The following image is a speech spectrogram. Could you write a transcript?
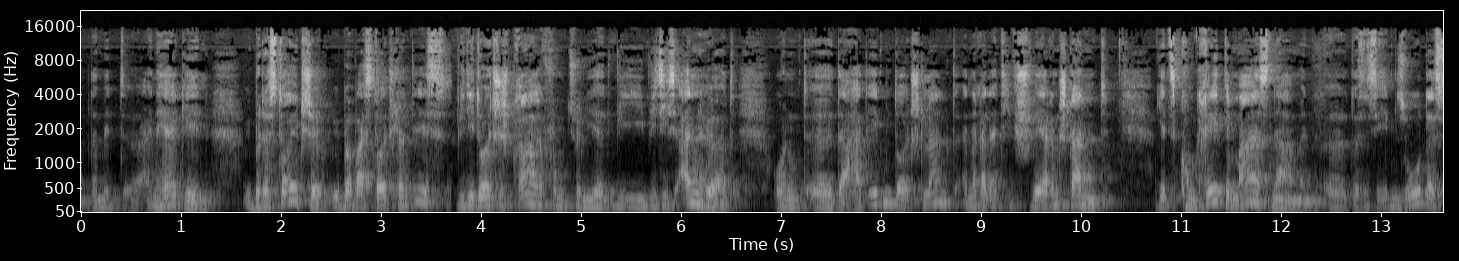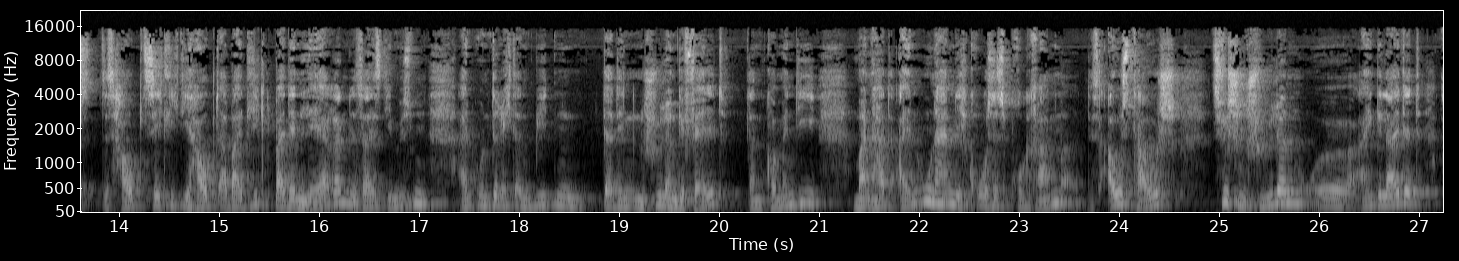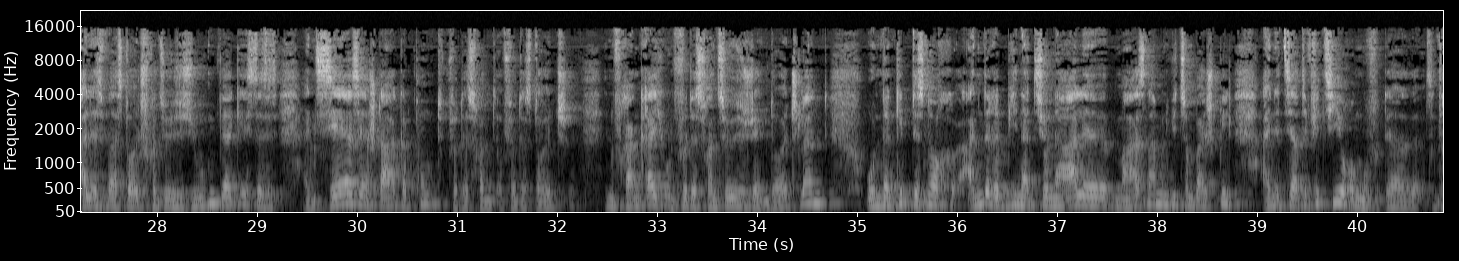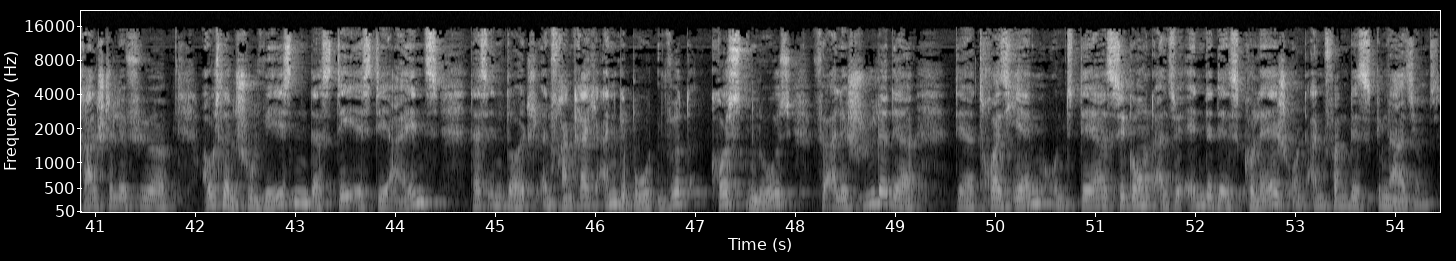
damit einhergehen. Über das Deutsche, über was Deutschland ist, wie die deutsche Sprache funktioniert, wie, wie sich's anhört. Und äh, da hat eben Deutschland einen relativ schweren Stand. Jetzt konkrete Maßnahmen, äh, das ist eben so, dass das hauptsächlich die Hauptarbeit liegt bei den Lehrern. Das heißt, die müssen einen Unterricht anbieten, der den Schülern gefällt. Dann kommen die. Man hat ein unheimlich großes Programm des Austauschs zwischen Schülern äh, eingeleitet. Alles, was deutsch-französisches Jugendwerk ist, das ist ein sehr, sehr starker Punkt für das, für das Deutsche in Frankreich und für das Französische in Deutschland. Und dann gibt es noch andere binationale Maßnahmen, wie zum Beispiel eine Zertifizierung der Zentralstelle für Auslandsschulwesen, das DSD1, das in Deutschland, in Frankreich angeboten wird, kostenlos für alle Schüler der der Troisième und der Seconde, also Ende des Collège und Anfang des Gymnasiums.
